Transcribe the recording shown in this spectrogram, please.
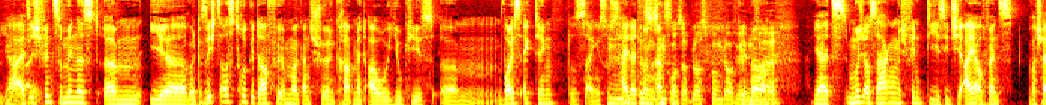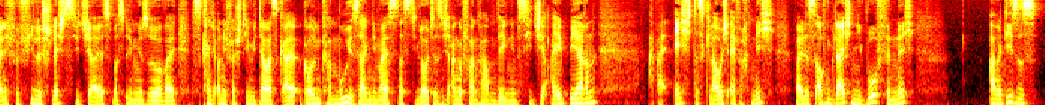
Ja, also ich finde zumindest ähm, ihre Gesichtsausdrücke dafür immer ganz schön, gerade mit Ao Yukis ähm, Voice Acting. Das ist eigentlich so das mhm, Highlight von dem Ganzen. Das ist ein großer Pluspunkt auf jeden genau. Fall. Ja, jetzt muss ich auch sagen, ich finde die CGI, auch wenn es wahrscheinlich für viele schlecht CGI ist, was irgendwie so, weil das kann ich auch nicht verstehen, wie damals Golden Kamui sagen die meisten, dass die Leute sich angefangen haben wegen dem CGI-Bären. Aber echt, das glaube ich einfach nicht, weil das ist auf dem gleichen Niveau, finde ich. Aber dieses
